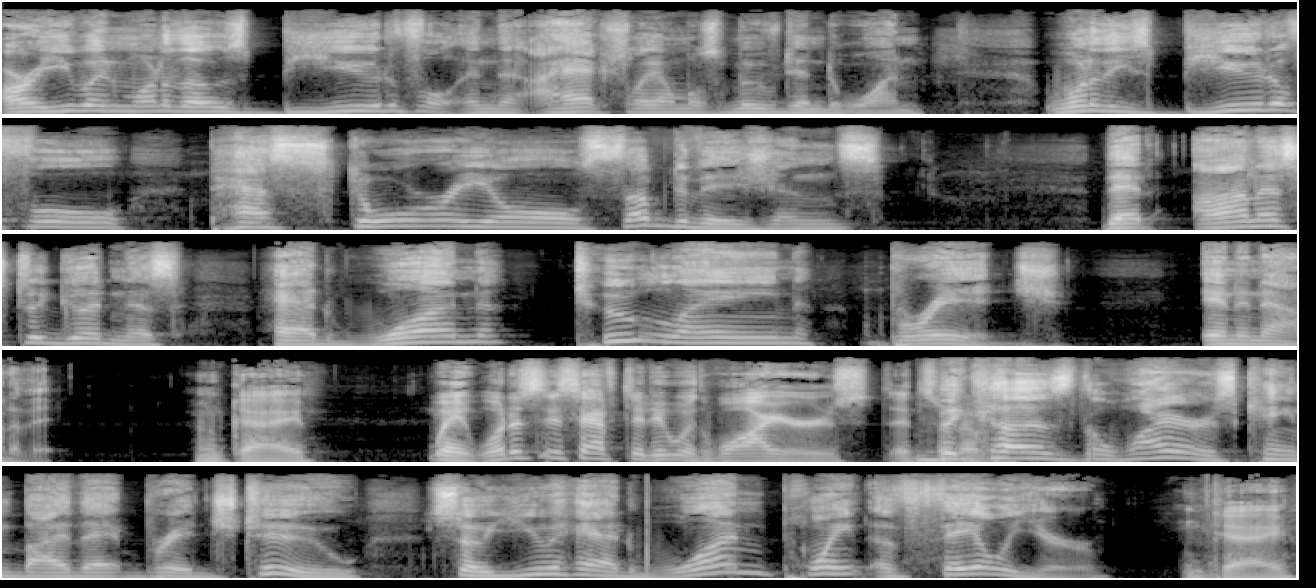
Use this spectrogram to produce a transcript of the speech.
are you in one of those beautiful and I actually almost moved into one. One of these beautiful pastoral subdivisions that honest to goodness had one two-lane bridge in and out of it. Okay. Wait, what does this have to do with wires? That's because the wires came by that bridge too. So you had one point of failure okay.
